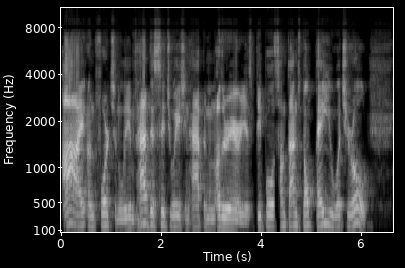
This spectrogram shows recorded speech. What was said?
I, unfortunately, have had this situation happen in other areas. People sometimes don't pay you what you're owed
